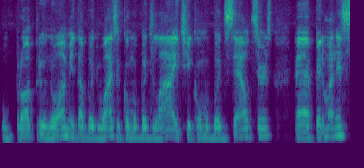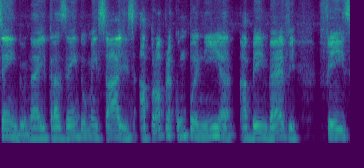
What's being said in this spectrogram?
o próprio nome da Budweiser, como Bud Light, como Bud Seltzers, é, permanecendo, né, e trazendo mensagens. A própria companhia, a Bembev, fez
